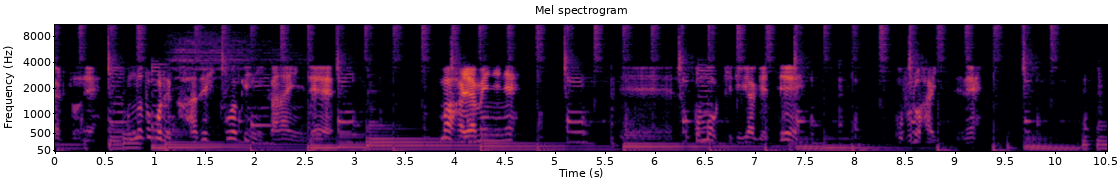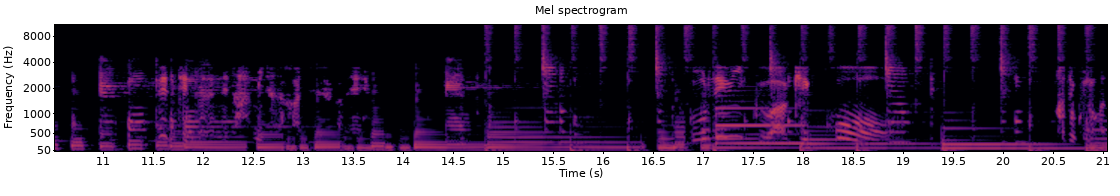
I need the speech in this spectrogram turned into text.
えるとね、そんなところで風邪ひくわけにいかないんで、まあ早めにね、えーそこも切り上げて、お風呂入ってね、デンウィークは結構、家族の方も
